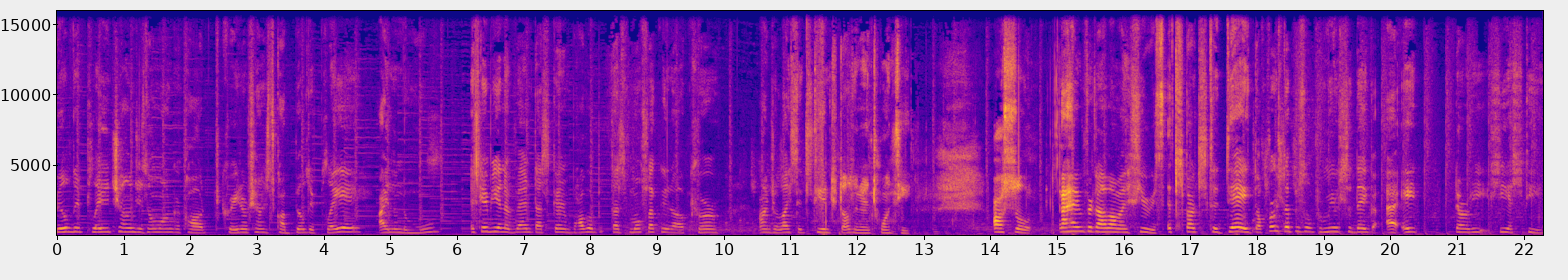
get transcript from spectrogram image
Build It Play challenge. It's no longer called Creator Challenge, it's called Build It Play Island to Move. It's gonna be an event that's gonna probably that's most likely to occur on July 16, 2020. Also, I haven't forgot about my series. It starts today. The first episode premieres today at 8.30 CST.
